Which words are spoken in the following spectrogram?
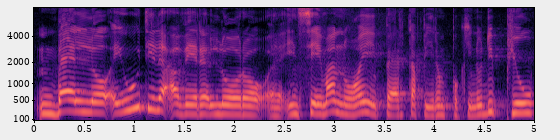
bello e utile avere loro eh, insieme a noi per capire un pochino di più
